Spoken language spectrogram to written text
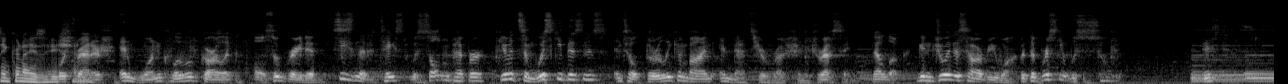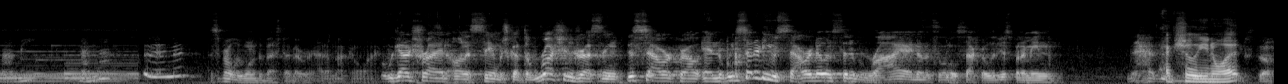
Synchronization. horseradish, and one clove of garlic, also grated. Season it to taste with salt and pepper. Give it some whiskey business until thoroughly combined, and that's your Russian dressing. Now look, you can enjoy this however you want, but the brisket was so distance. Mommy, mama. This is probably one of the best I've ever had, I'm not gonna lie. But we gotta try it on a sandwich. Got the Russian dressing, this sauerkraut, and we decided to use sourdough instead of rye. I know that's a little sacrilegious, but I mean, Actually, you know what? stuff.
